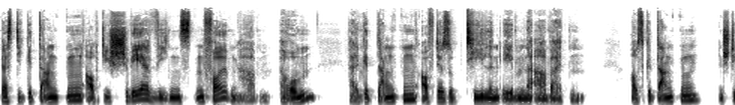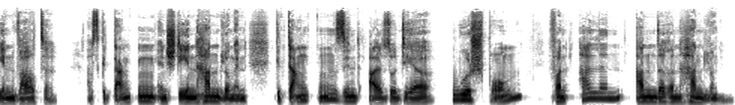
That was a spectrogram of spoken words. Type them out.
dass die Gedanken auch die schwerwiegendsten Folgen haben. Warum? Weil Gedanken auf der subtilen Ebene arbeiten. Aus Gedanken entstehen Worte, aus Gedanken entstehen Handlungen. Gedanken sind also der Ursprung von allen anderen Handlungen.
